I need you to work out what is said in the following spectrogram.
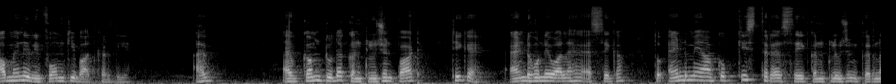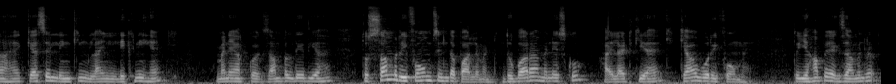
अब मैंने रिफॉर्म की बात कर दी है। I have I have come to the conclusion part ठीक है? एंड होने वाला है ऐसे का। तो एंड में आपको किस तरह से कंक्लूजन करना है, कैसे लिंकिंग लाइन लिखनी है, मैंने आपको एग्ज़ाम्पल दे दिया है। तो some reforms in the parliament दोबारा मैंने इसको हाईलाइट किया है कि क्या वो रिफॉर्म है। तो यहाँ पे एग्जामिनर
